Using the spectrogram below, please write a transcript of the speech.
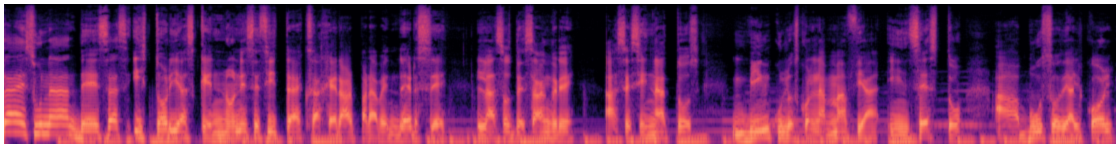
Esta es una de esas historias que no necesita exagerar para venderse. Lazos de sangre, asesinatos, vínculos con la mafia, incesto, abuso de alcohol,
